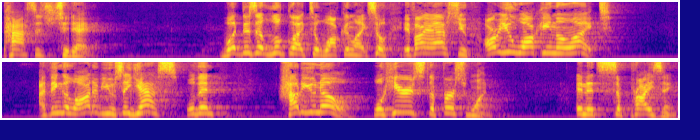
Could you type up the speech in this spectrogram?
passage today. What does it look like to walk in light? So, if I ask you, are you walking in the light? I think a lot of you say yes. Well, then, how do you know? Well, here's the first one, and it's surprising.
